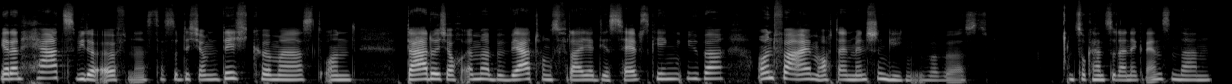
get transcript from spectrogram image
ja dein Herz wieder öffnest, dass du dich um dich kümmerst und dadurch auch immer bewertungsfreier dir selbst gegenüber und vor allem auch deinen Menschen gegenüber wirst. Und so kannst du deine Grenzen dann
